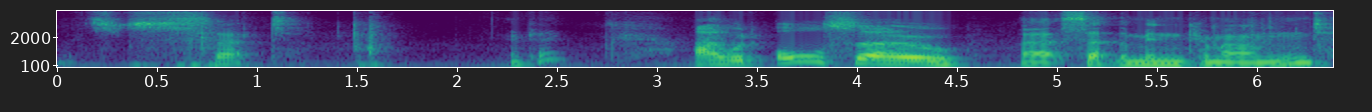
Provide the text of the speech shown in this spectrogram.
Let's set. Okay. I would also uh, set the min command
